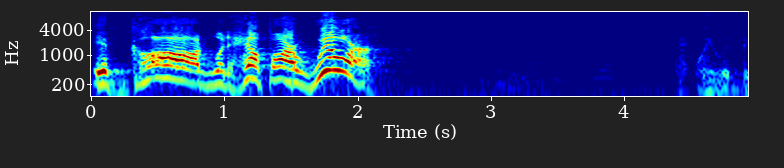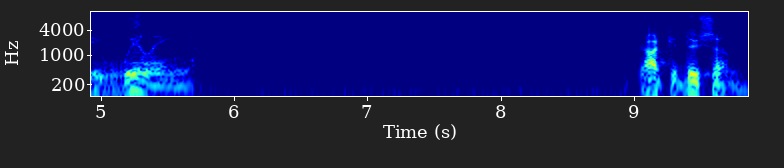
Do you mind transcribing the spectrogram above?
If God would help our willer, that we would be willing. God could do something.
